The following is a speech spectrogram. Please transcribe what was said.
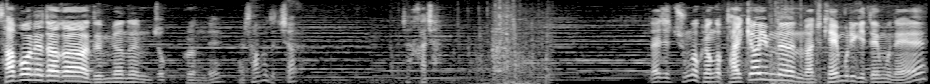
4번에다가 넣으면은 좀 그런데 4번 듣자 자 가자 나 이제 중갑 경갑 다 껴입는 완전 괴물이기 때문에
